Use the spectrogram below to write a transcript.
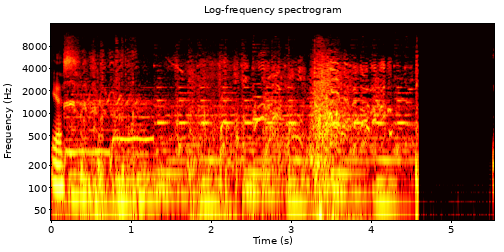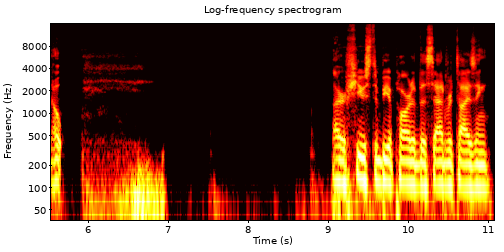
Yes. I refuse to be a part of this advertising.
